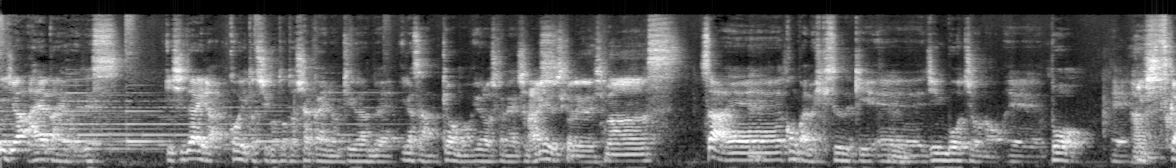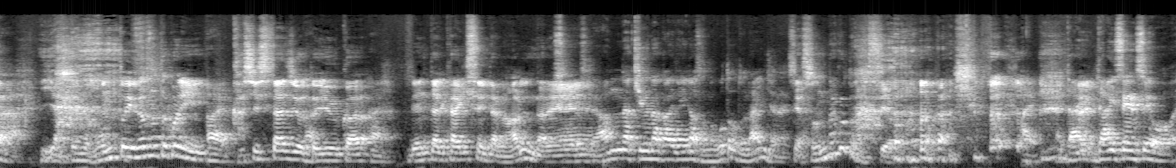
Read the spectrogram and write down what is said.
ちは早川洋平です。石平恋と仕事と社会の Q&A 皆さん今日もよろしくお願いします。はい、よろしくお願いします。さあ、えー今回も引き続き、えー神保町の、えー某、えーはい。一室から、いや、でも本当いろんなところに はい。貸しスタジオというか、はい。レンタル会議室みたいなのあるんだそうですね、ね。あんな急な階段皆さん登ったことないんじゃないいや、ですそんなことないですよ。か、はい、大大先生を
